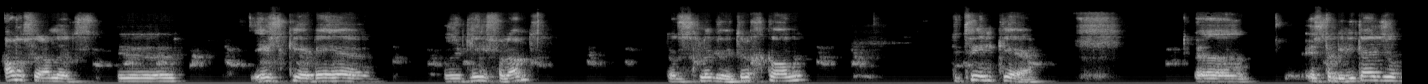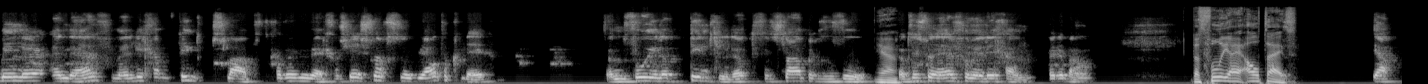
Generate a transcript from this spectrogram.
alles veranderd. Uh, de eerste keer ben je, was ik links verlamd. Dat is gelukkig weer teruggekomen. De tweede keer uh, is stabiliteit is wat minder en de helft van mijn lichaam tint op slaap. Het gaat weer weg. Als je s'nachts op je hand hebt gelegen, dan voel je dat tintelen, dat, dat slaperige gevoel. Ja. Dat is de helft van mijn lichaam, helemaal. Dat voel jij altijd? Ja,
